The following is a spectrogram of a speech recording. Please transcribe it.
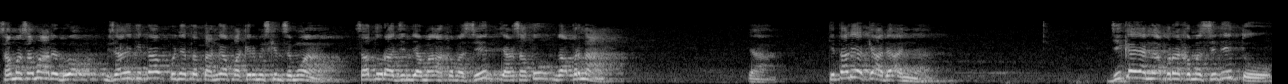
sama-sama ada dua, misalnya kita punya tetangga fakir miskin semua. Satu rajin jamaah ke masjid, yang satu nggak pernah. Ya, kita lihat keadaannya. Jika yang nggak pernah ke masjid itu,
